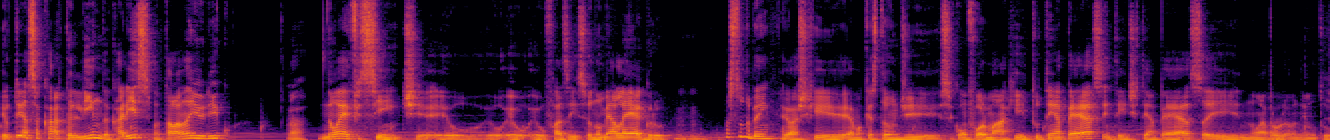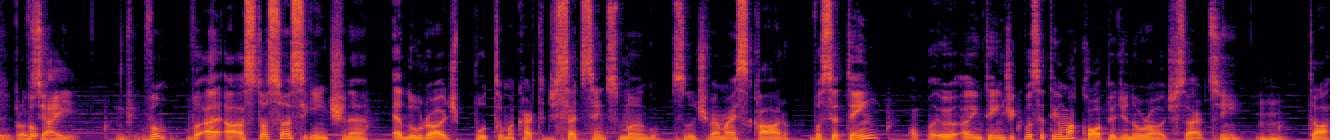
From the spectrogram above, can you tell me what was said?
eu tenho essa carta linda, caríssima, tá lá na Yuriko. Ah. Não é eficiente eu, eu, eu, eu fazer isso, eu não me alegro. Mas tudo bem, eu acho que é uma questão de se conformar que tu tem a peça, entende que tem a peça e não é problema nenhum tu propiciar e. Enfim. Vamos, va- a, a situação é a seguinte, né? É no Rod, puta, uma carta de 700 mango, se não tiver mais caro. Você tem, eu, eu entendi que você tem uma cópia de No Rod, certo? Sim. Uhum. Tá,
